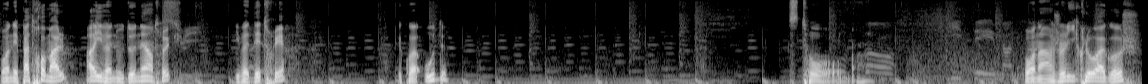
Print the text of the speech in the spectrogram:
Bon, on n'est pas trop mal. Ah, il va nous donner un truc. Il va détruire. C'est quoi, Oud? Bon, on a un joli clos à gauche.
